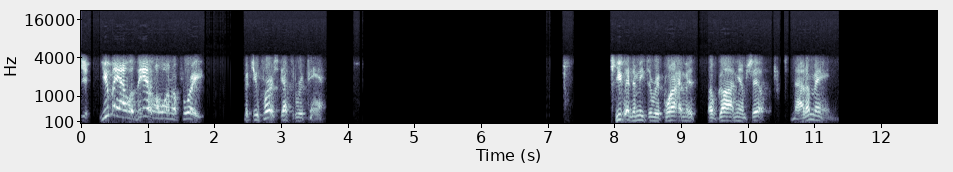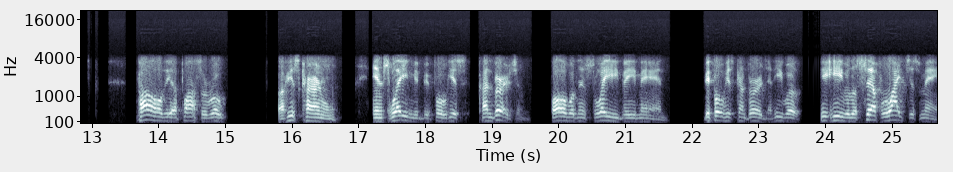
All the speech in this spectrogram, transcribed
it. You may have a zeal to want to pray, but you first got to repent. You got to meet the requirements of God Himself, not a man. Paul the apostle wrote of his carnal enslavement before his conversion. Paul was enslaved, amen, before his conversion. He was he, he was a self righteous man.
